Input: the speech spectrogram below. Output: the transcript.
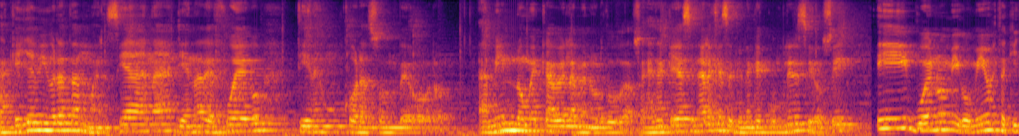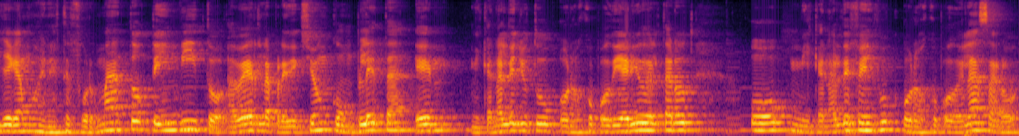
aquella vibra tan marciana, llena de fuego, tienes un corazón de oro a mí no me cabe la menor duda. O sea, es de aquellas señales que se tienen que cumplir sí o sí. Y bueno, amigo mío, hasta aquí llegamos en este formato. Te invito a ver la predicción completa en mi canal de YouTube Horóscopo Diario del Tarot o mi canal de Facebook Horóscopo de Lázaro.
